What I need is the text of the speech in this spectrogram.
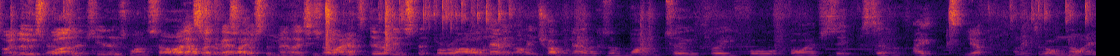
So I lose That's one. it, You lose one, so Well, I that's lost the okay. So I lost the melee. So, So I have to do an instant morale. Now I'm in trouble now because I'm one, two, three, four, five, six, seven, eight. Yep. I need to roll nine.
